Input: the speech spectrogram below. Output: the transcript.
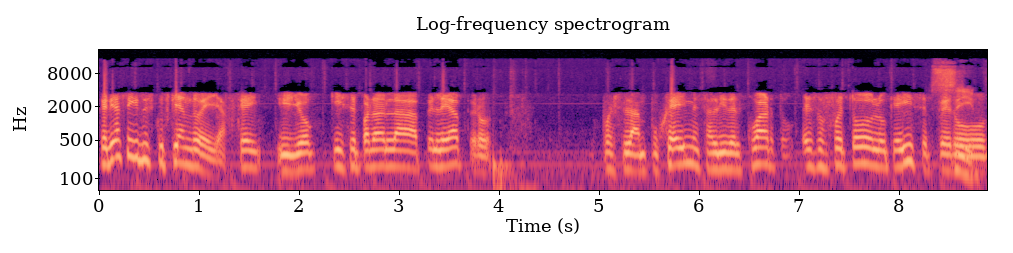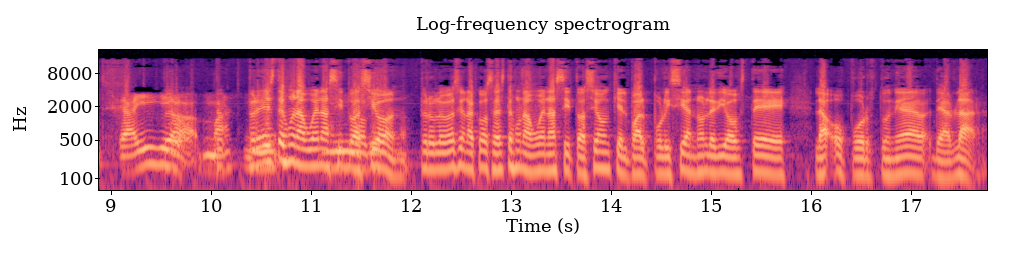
Quería seguir discutiendo ella, ¿ok? Y yo quise parar la pelea, pero pues la empujé y me salí del cuarto. Eso fue todo lo que hice, pero de ahí Pero, a más... pero esta es una buena situación. Pero le voy a decir una cosa, esta es una buena situación que el policía no le dio a usted la oportunidad de hablar.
